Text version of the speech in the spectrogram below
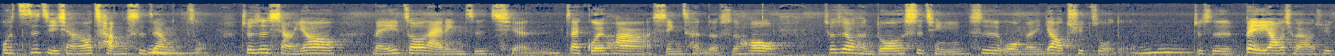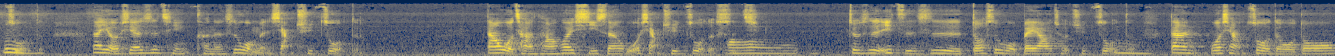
我自己想要尝试这样做，就是想要每一周来临之前，在规划行程的时候，就是有很多事情是我们要去做的，就是被要求要去做的。那有些事情可能是我们想去做的，但我常常会牺牲我想去做的事情，就是一直是都是我被要求去做的，但我想做的我都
